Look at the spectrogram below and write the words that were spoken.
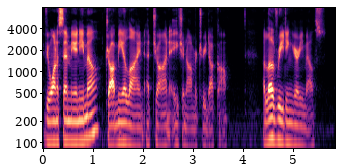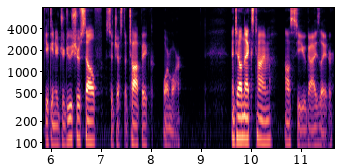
If you want to send me an email, drop me a line at jon@asianometry.com. I love reading your emails. You can introduce yourself, suggest a topic, or more. Until next time, I'll see you guys later.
